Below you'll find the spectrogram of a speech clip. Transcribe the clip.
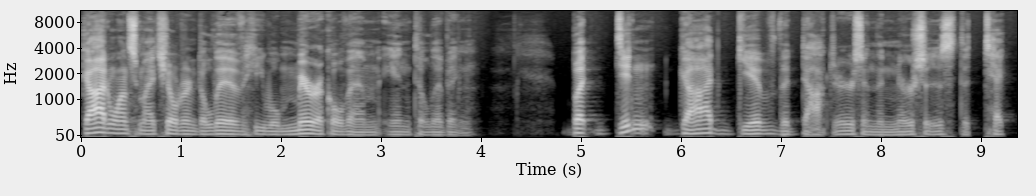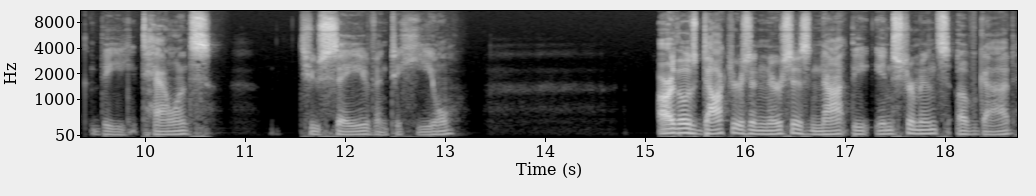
God wants my children to live, he will miracle them into living. But didn't God give the doctors and the nurses the tech, the talents to save and to heal? Are those doctors and nurses not the instruments of God?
